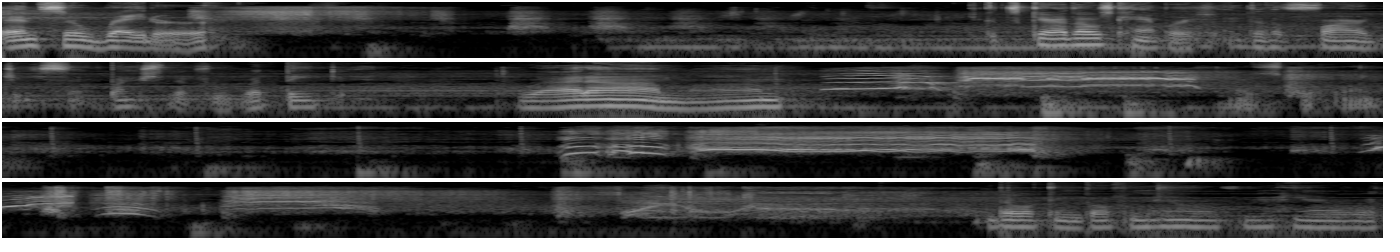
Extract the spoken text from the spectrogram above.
Answer Raider. You could scare those campers into the fire, Jason. Punch them for what they did. Right on, Mom. That's a good one. Though I can go from here or from here with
